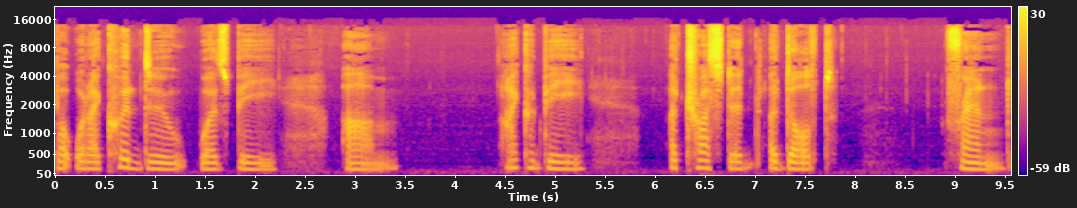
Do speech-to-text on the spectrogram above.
But what I could do was be, um, I could be a trusted adult friend.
